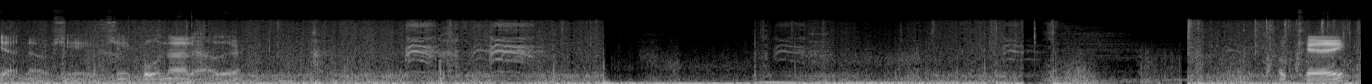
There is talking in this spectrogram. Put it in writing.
Yeah, no, she ain't she ain't pulling that out of there. Okay.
